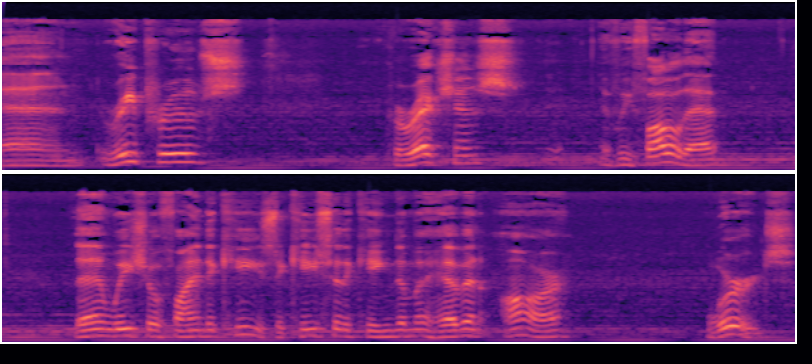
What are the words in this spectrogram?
and reproofs, corrections, if we follow that, then we shall find the keys. The keys to the kingdom of heaven are words.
